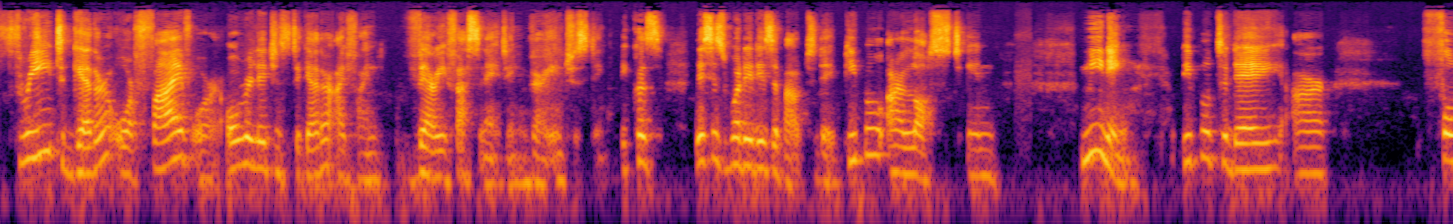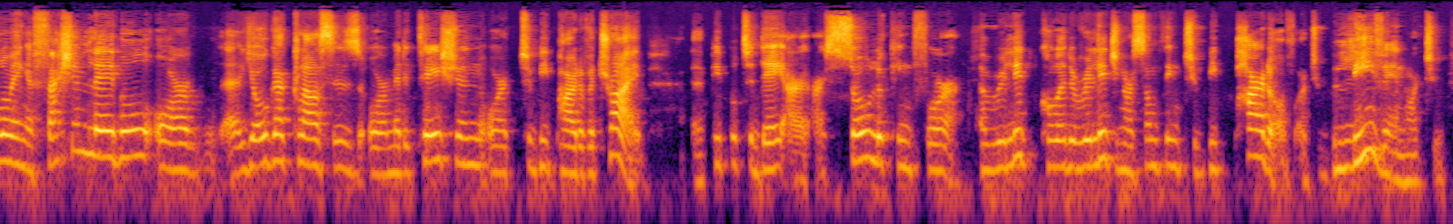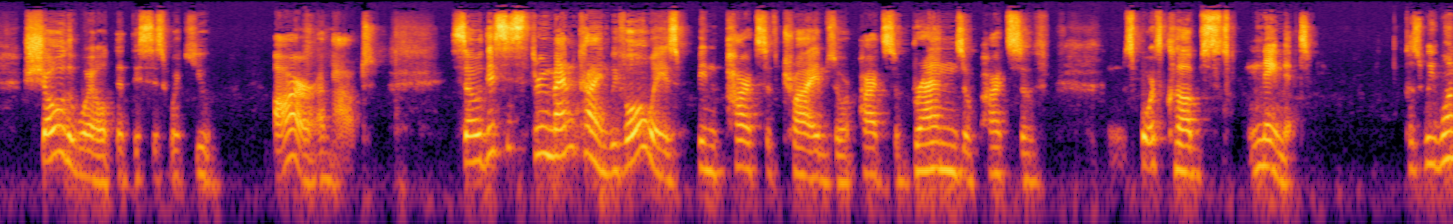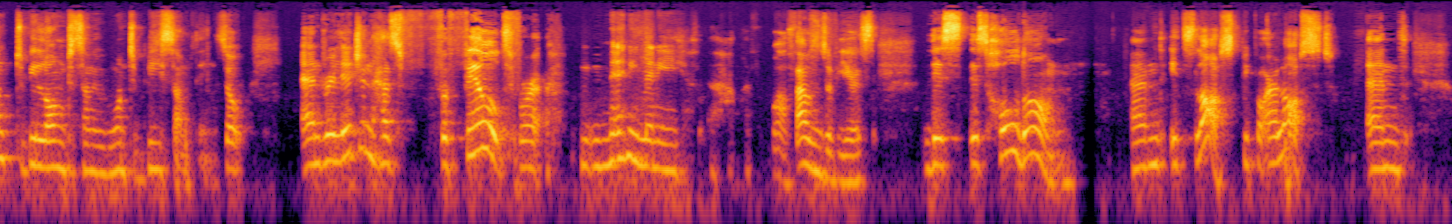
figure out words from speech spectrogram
three together or five or all religions together, I find very fascinating and very interesting because this is what it is about today. People are lost in meaning. People today are following a fashion label or uh, yoga classes or meditation or to be part of a tribe uh, people today are, are so looking for a religion, call it a religion or something to be part of or to believe in or to show the world that this is what you are about. So this is through mankind. We've always been parts of tribes or parts of brands or parts of sports clubs, name it. Because we want to belong to something, we want to be something. So, and religion has fulfilled for many, many well thousands of years this this hold on and it's lost people are lost and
